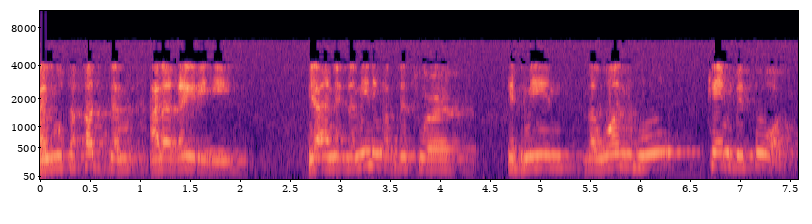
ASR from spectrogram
المتقدم على غيره يعني the meaning of this word, it means the one who came before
